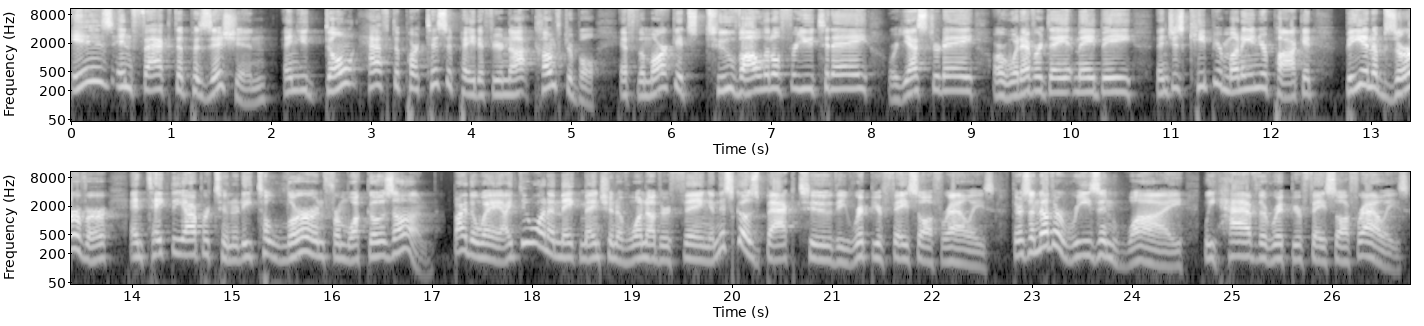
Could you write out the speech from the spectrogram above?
is in fact a position and you don't have to participate if you're not comfortable. If the market's too volatile for you today or yesterday or whatever day it may be, then just keep your money in your pocket, be an observer and take the opportunity to learn from what goes on. By the way, I do want to make mention of one other thing, and this goes back to the rip your face off rallies. There's another reason why we have the rip your face off rallies,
